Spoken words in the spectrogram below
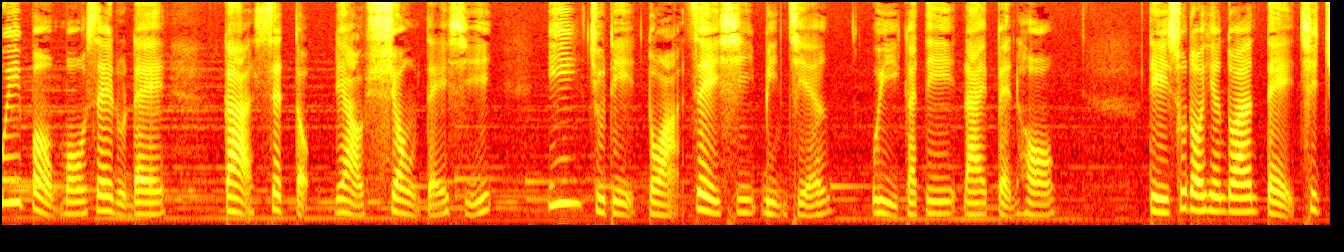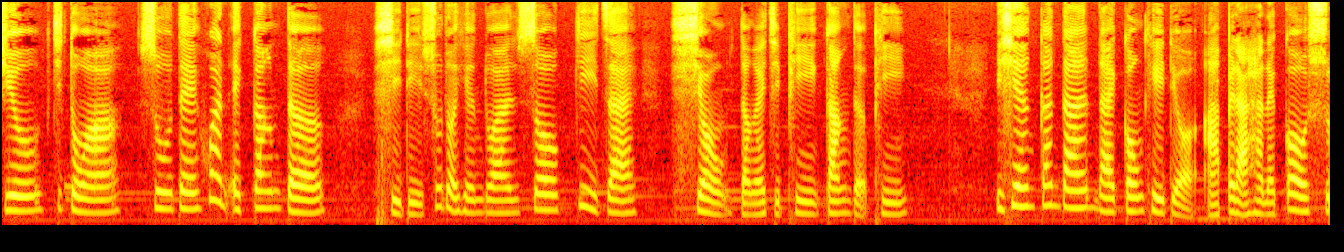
诽谤摩西律例，甲亵渎了上帝时，伊就伫大祭司面前为家己来辩护。伫使徒行传第七章这段，司提反的讲道是伫使徒行传所记载上长的一篇讲道篇。伊先简单来讲起着阿伯拉罕的故事，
